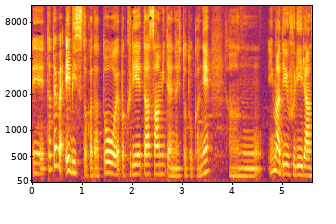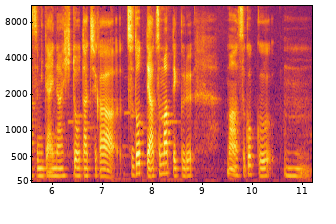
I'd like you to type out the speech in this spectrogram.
えー、例えば恵比寿とかだとやっぱクリエイターさんみたいな人とかねあの今でいうフリーランスみたいな人たちが集って集まってくるまあすごく、うん、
